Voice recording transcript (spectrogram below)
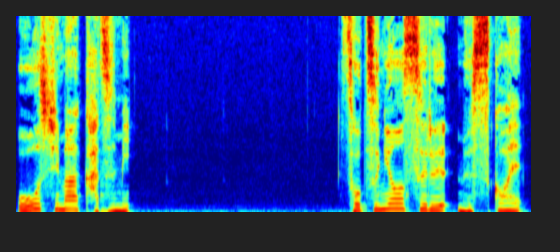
大島和美。卒業する息子へ。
